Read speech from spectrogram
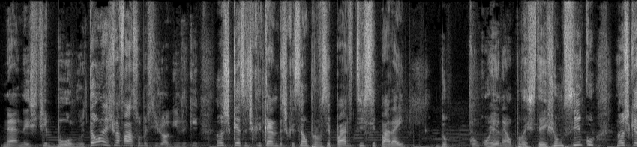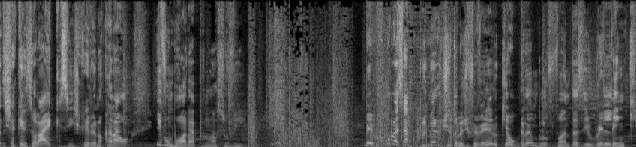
né, neste bolo. Então a gente vai falar sobre esses joguinhos aqui, não esqueça de clicar na descrição para você participar aí do concorrer né, ao PlayStation 5. Não esqueça de deixar aquele seu like, se inscrever no canal e vambora pro nosso vídeo. Bem, vamos começar com o primeiro título de fevereiro, que é o Grand Blue Fantasy Relink.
